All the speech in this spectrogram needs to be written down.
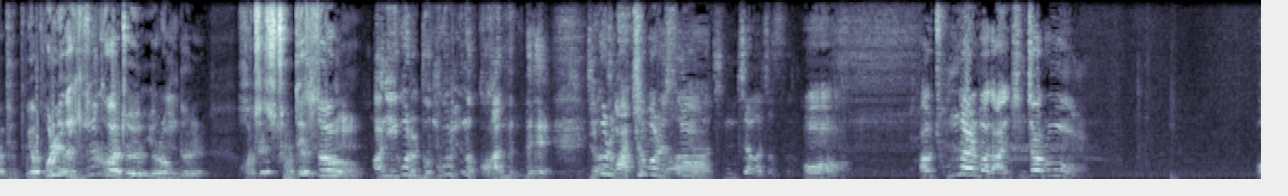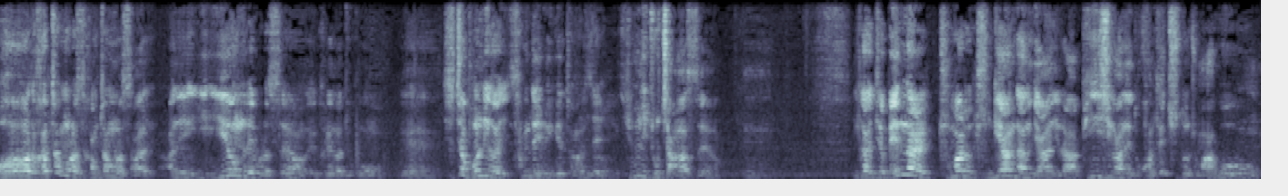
야 볼레가 이길 것 같죠, 여러분들. 어, 첼시 좋댔어. 아니, 이거를 녹음해 놓고 갔는데, 이걸 맞춰버렸어. 와 진짜 맞췄어. 어. 아 존나 열받아. 아니 진짜로. 와, 나 깜짝 놀랐어. 깜짝 놀랐어. 아니, 아니 이- 예언을 해버렸어요. 예, 그래가지고 예. 진짜 번리가 3대 1로 이겼잖아요. 3대 1. 기분이 좋지 않았어요. 예. 그러니까 이제 맨날 주말은 중계한다는 게 아니라 빈 시간에도 콘텐츠도 좀 하고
